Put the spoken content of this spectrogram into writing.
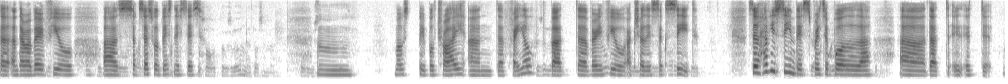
and there are very few uh, successful businesses. ei saavuta ka selle õnnetaseme olulist Mm, most people try and uh, fail, but uh, very few actually succeed. So, have you seen this principle uh, uh, that it, it uh,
